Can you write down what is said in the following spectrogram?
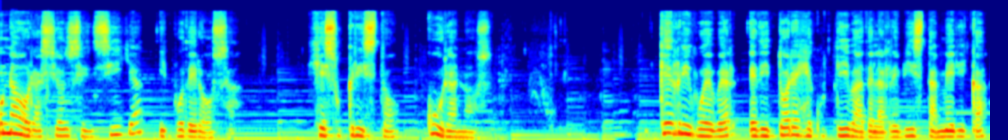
Una oración sencilla y poderosa. Jesucristo, cúranos. Kerry Weber, editora ejecutiva de la revista América,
